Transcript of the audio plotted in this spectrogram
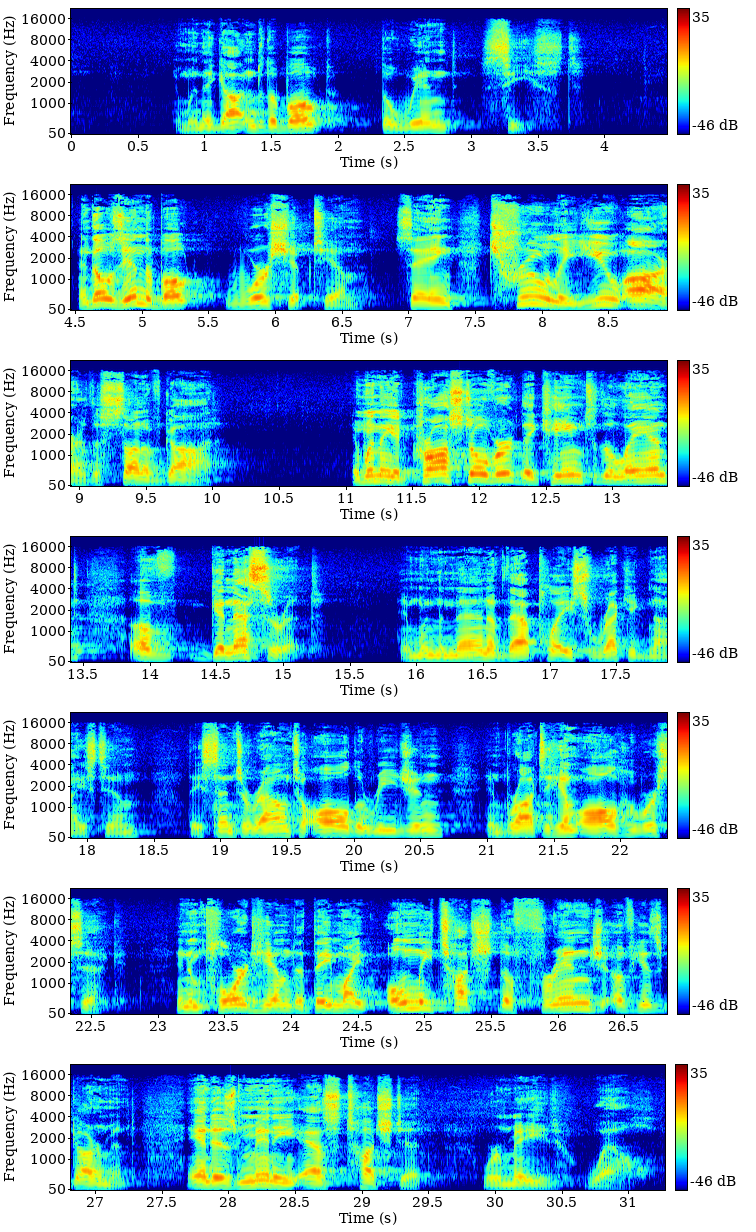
And when they got into the boat, the wind ceased. And those in the boat worshiped him, saying, Truly, you are the Son of God. And when they had crossed over, they came to the land of Gennesaret. And when the men of that place recognized him, they sent around to all the region and brought to him all who were sick, and implored him that they might only touch the fringe of his garment. And as many as touched it were made well.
